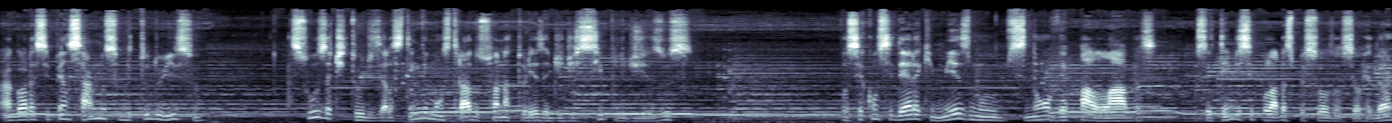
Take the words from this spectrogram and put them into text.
Agora, se pensarmos sobre tudo isso, as suas atitudes, elas têm demonstrado sua natureza de discípulo de Jesus? Você considera que mesmo se não houver palavras, você tem discipulado as pessoas ao seu redor?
